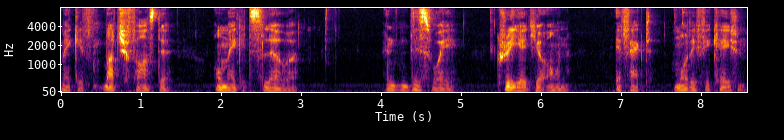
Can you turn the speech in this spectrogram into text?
make it much faster or make it slower. And this way create your own effect modification.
